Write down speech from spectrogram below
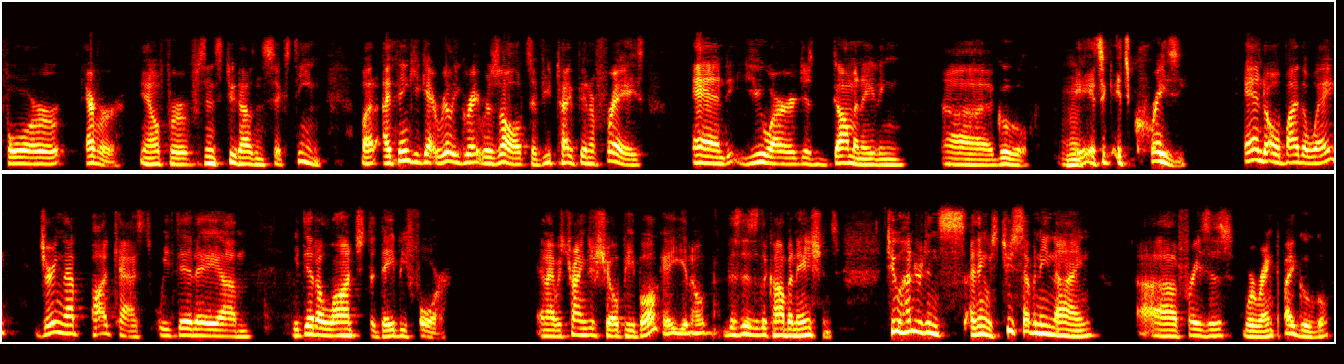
forever, you know, for since 2016. But I think you get really great results if you type in a phrase and you are just dominating uh, Google. Mm-hmm. It's it's crazy. And oh, by the way, during that podcast, we did a um, we did a launch the day before. And i was trying to show people okay you know this is the combinations. 200 and i think it was 279 uh, phrases were ranked by google.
